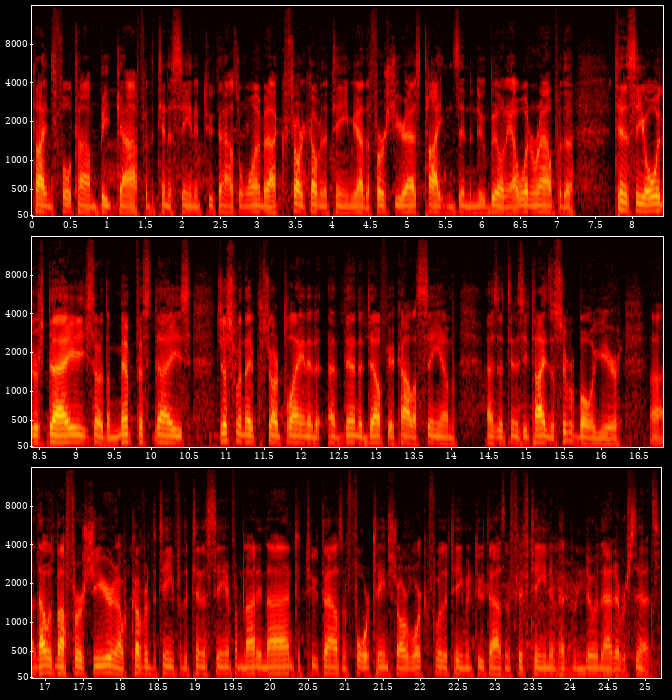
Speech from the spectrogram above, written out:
Titans full-time beat guy for the Tennessean in 2001. But I started covering the team. Yeah, the first year as Titans in the new building. I wasn't around for the Tennessee Oilers days or the Memphis days, just when they started playing at, at then the Adelphia Coliseum as the Tennessee Titans, a Super Bowl year. Uh, that was my first year, and I covered the team for the Tennessean from '99 to 2014. Started working for the team in 2015, and have been doing that ever since.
